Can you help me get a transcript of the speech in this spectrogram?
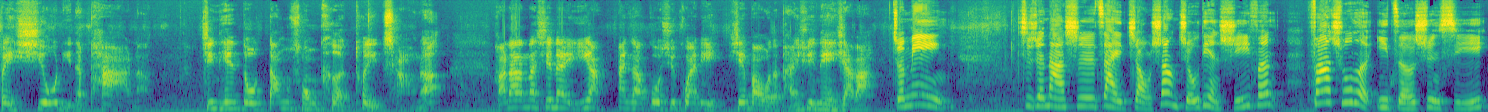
被修理的怕了，今天都当冲客退场了。好了，那现在一样，按照过去惯例，先把我的盘训练一下吧。遵命。至尊大师在早上九点十一分发出了一则讯息，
